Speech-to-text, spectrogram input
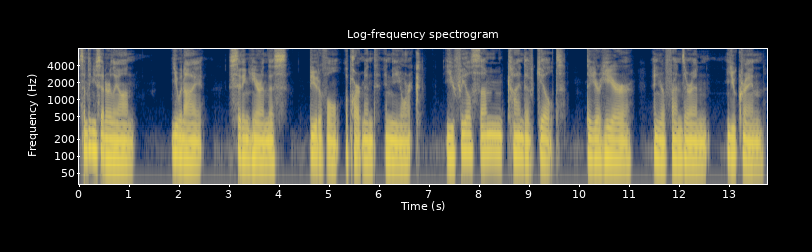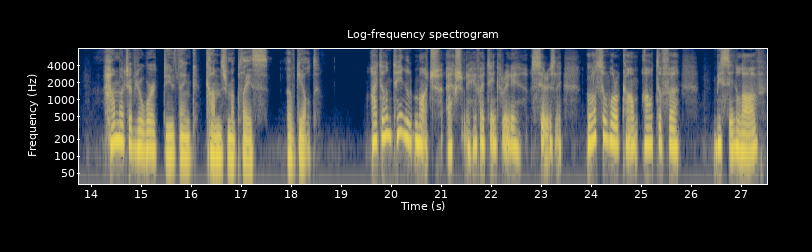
Something you said early on, you and I sitting here in this beautiful apartment in New York, you feel some kind of guilt that you're here and your friends are in Ukraine. How much of your work do you think comes from a place of guilt? I don't think much, actually, if I think really seriously. Lots of work come out of uh, missing love,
